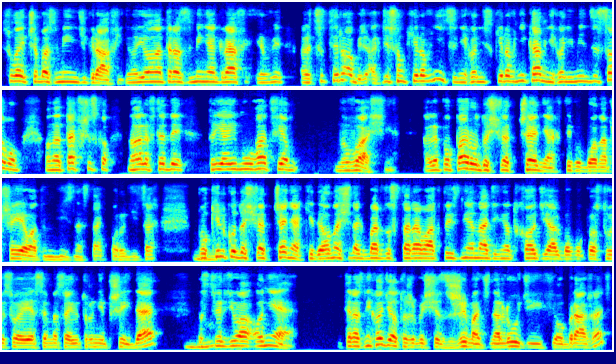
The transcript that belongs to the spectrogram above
słuchaj, trzeba zmienić grafik. No i ona teraz zmienia grafik. Ja mówię, ale co ty robisz? A gdzie są kierownicy? Niech oni z kierownikami, niech oni między sobą. Ona tak wszystko, no ale wtedy to ja im ułatwiam. No właśnie. Ale po paru doświadczeniach, typu, bo ona przejęła ten biznes, tak, po rodzicach, po mhm. kilku doświadczeniach, kiedy ona się tak bardzo starała, a ktoś z dnia na dzień odchodzi albo po prostu wysłuje SMS-a, jutro nie przyjdę, to mhm. stwierdziła, o nie, i teraz nie chodzi o to, żeby się zrzymać na ludzi i ich obrażać,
